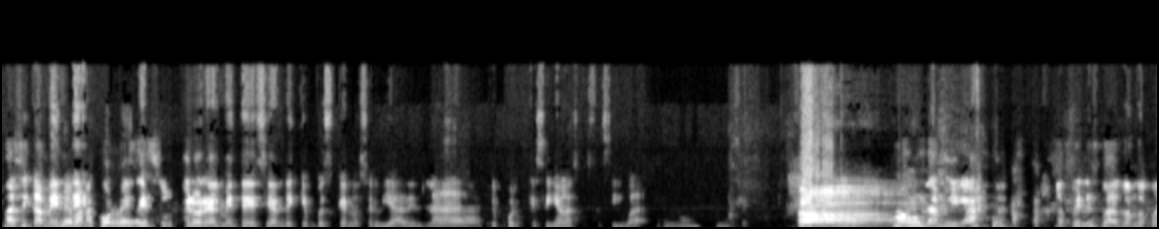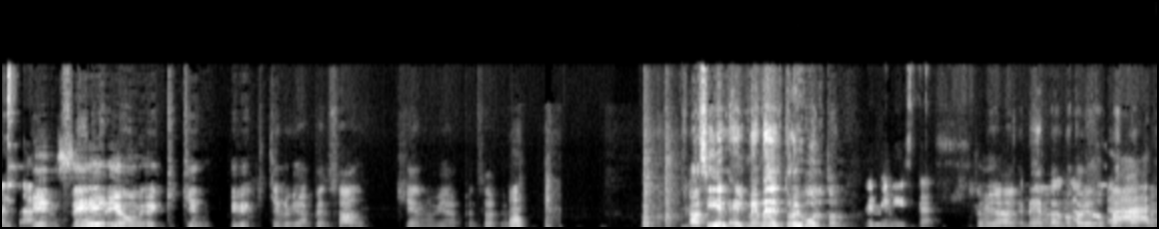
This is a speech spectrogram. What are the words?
Básicamente Me van a correr. es eso, pero realmente decían de que pues que no servía de nada, que porque siguen las cosas igual. No, no sé. Ah, Ah, hola amiga, apenas estás dando cuenta. ¿En serio? Eh, ¿qui- ¿Quién, ¿Quién lo hubiera pensado? ¿Quién lo hubiera pensado? que- Así el, el meme del Troy Bolton. Feministas. mira, Neta, no te había dado cuenta. Ah,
